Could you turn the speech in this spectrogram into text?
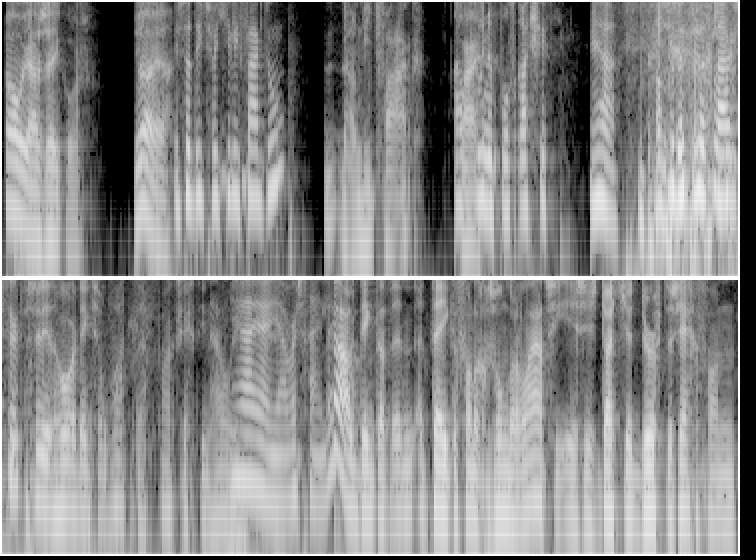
Oh ja, zeker hoor. Ja, ja. Is dat iets wat jullie vaak doen? Nou, niet vaak. Af en Maar- toe in een podcastje. Ja, als ze er terug luistert. Als ze dit hoort, denk ze, what the fuck zegt hij nou weer? Ja, ja, ja, waarschijnlijk. Nou, ik denk dat een, een teken van een gezonde relatie is, is dat je durft te zeggen van,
